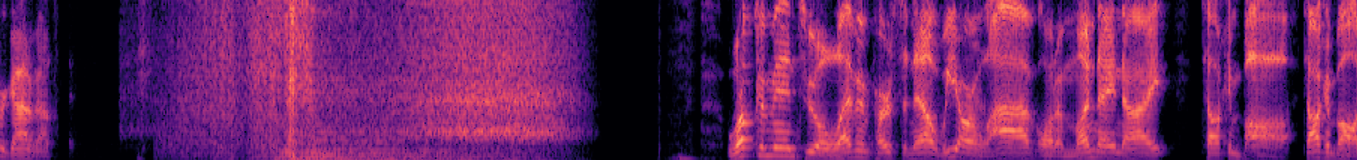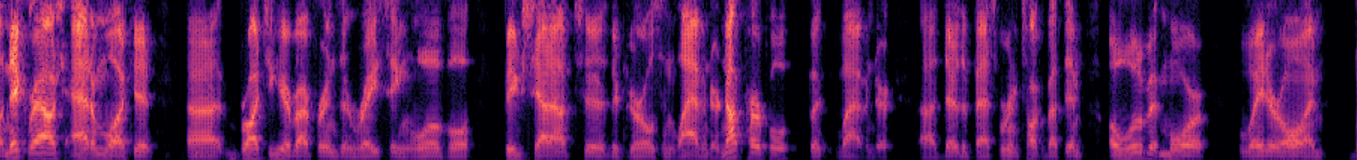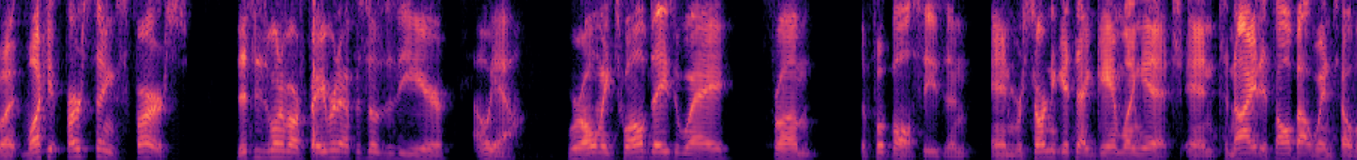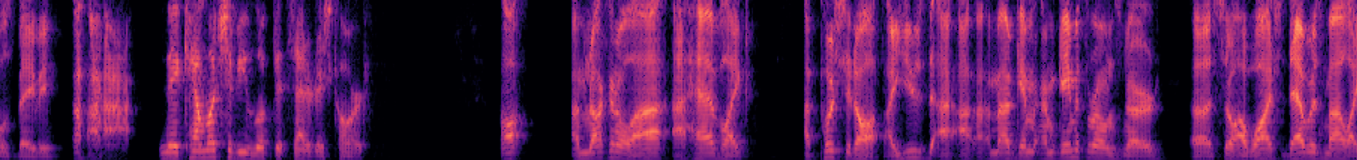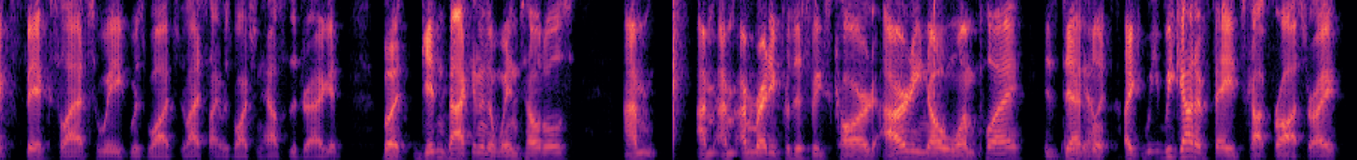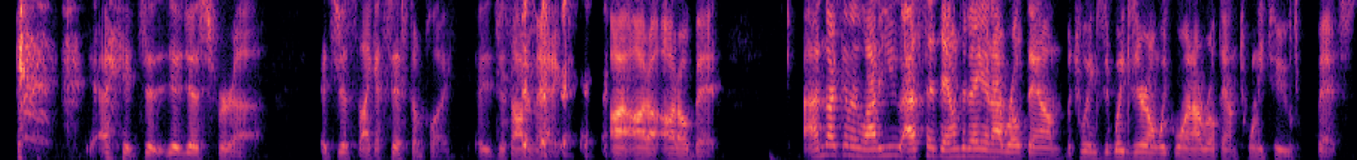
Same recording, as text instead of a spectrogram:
Forgot about that. Welcome into 11 Personnel. We are live on a Monday night talking ball. Talking ball. Nick Roush, Adam Luckett, uh, brought to you here by our friends at Racing Louisville. Big shout out to the girls in lavender, not purple, but lavender. Uh, they're the best. We're going to talk about them a little bit more later on. But Luckett, first things first, this is one of our favorite episodes of the year. Oh yeah. We're only 12 days away from the football season, and we're starting to get that gambling itch. And tonight, it's all about win totals, baby. Nick, how much have you looked at Saturday's card? uh, I'm not gonna lie. I have like I pushed it off. I used I, I I'm a game I'm a Game of Thrones nerd. Uh, so I watched that was my like fix last week was watch last night was watching House of the Dragon. But getting back into the win totals, I'm I'm I'm, I'm ready for this week's card. I already know one play is definitely like we, we gotta fade Scott Frost, right? Yeah, it's just, it's just for uh, it's just like a system play. It's just automatic, au- auto auto bet. I'm not gonna lie to you. I sat down today and I wrote down between week zero and week one. I wrote down 22 bets.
